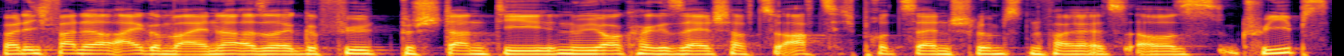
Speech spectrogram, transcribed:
weil ich fand allgemein, ne, also gefühlt bestand die New Yorker Gesellschaft zu 80 Prozent schlimmstenfalls aus Creeps,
